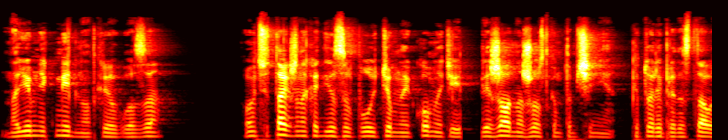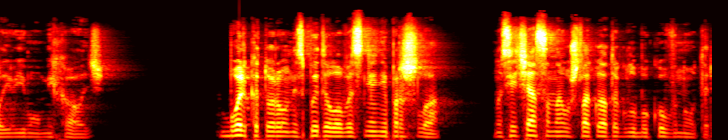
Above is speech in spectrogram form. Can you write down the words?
Наемник медленно открыл глаза. Он все так же находился в полутемной комнате и лежал на жестком топчине, который предоставил ему Михалыч. Боль, которую он испытывал во сне, не прошла, но сейчас она ушла куда-то глубоко внутрь,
